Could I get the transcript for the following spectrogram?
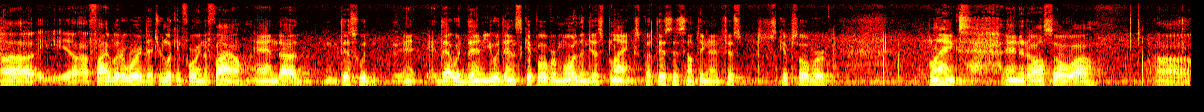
uh, a five-letter word that you're looking for in the file, and uh, this would that would then you would then skip over more than just blanks. But this is something that just skips over blanks, and it also uh, uh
